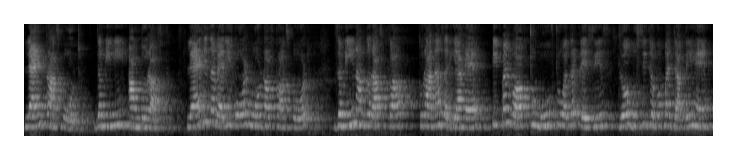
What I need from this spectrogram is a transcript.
Land Transport, Zamini Amdoraft. Land is a very old mode of transport. ज़मीन आमदोरफ्त का पुराना ज़रिया है people walk to move to other places लोग दूसरी जगहों पर जाते हैं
